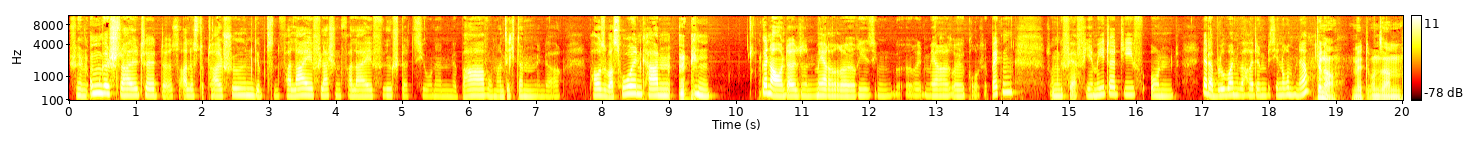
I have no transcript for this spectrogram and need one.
schön umgestaltet. Da ist alles total schön. Gibt es einen Verleih, Flaschenverleih, Füllstationen, eine Bar, wo man sich dann in der Pause was holen kann. Genau, und da sind mehrere riesigen, äh, mehrere große Becken, so ungefähr vier Meter tief. Und ja, da blubbern wir heute ein bisschen rum, ne? Genau, mit unserem,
